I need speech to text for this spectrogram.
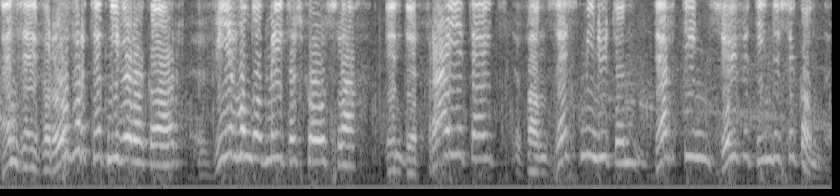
En zij verovert het nieuwe record, 400 meter schoolslag, in de fraaie tijd van 6 minuten 13 17 seconden.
